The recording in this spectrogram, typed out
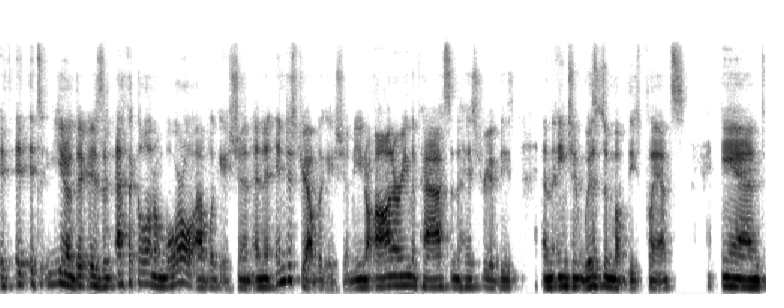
it, it, it's you know there is an ethical and a moral obligation and an industry obligation you know honoring the past and the history of these and the ancient wisdom of these plants and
